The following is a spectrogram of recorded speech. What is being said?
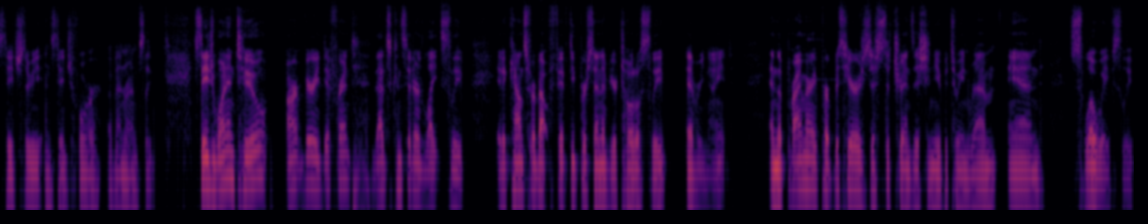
Stage three and stage four of NREM sleep. Stage one and two aren't very different. That's considered light sleep. It accounts for about 50% of your total sleep every night. And the primary purpose here is just to transition you between REM and slow wave sleep,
